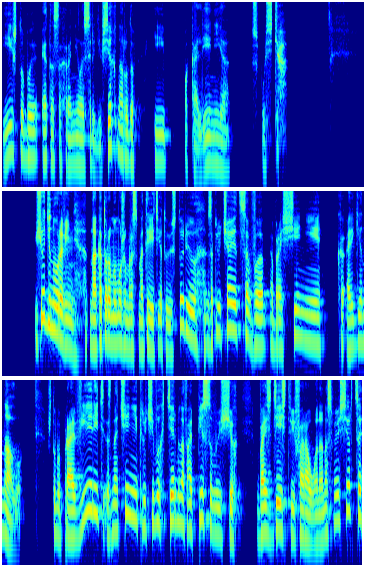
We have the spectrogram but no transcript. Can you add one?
и чтобы это сохранилось среди всех народов и поколения спустя. Еще один уровень, на котором мы можем рассмотреть эту историю, заключается в обращении к оригиналу чтобы проверить значение ключевых терминов, описывающих воздействие фараона на свое сердце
